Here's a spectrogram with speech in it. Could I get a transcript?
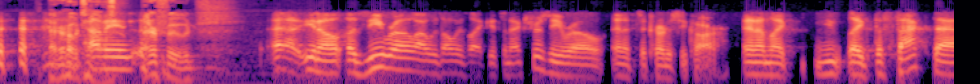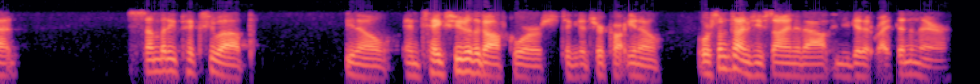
better hotels, I mean, better food. Uh, you know, a zero, I was always like, it's an extra zero and it's a courtesy car. And I'm like, you like the fact that somebody picks you up, you know, and takes you to the golf course to get your car, you know, or sometimes you sign it out and you get it right then and there.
